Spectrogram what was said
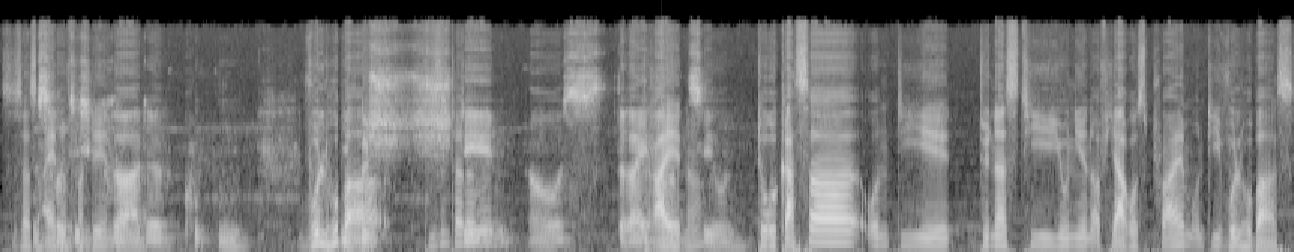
Ist das, das das eine wollte von ich den gerade gucken. Wulhubba? Die Die sind da bestehen aus drei, Drei, ne? Fraktionen. Durgassa und die Dynastie Union of Yaros Prime und die Wulhubbas.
